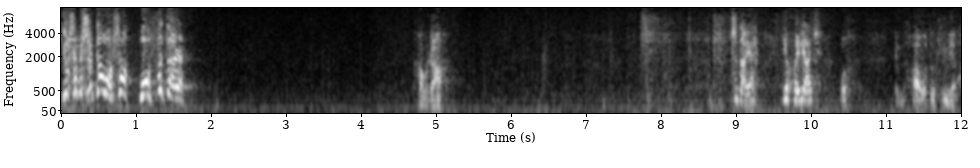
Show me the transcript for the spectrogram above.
有什么事跟我说，我负责任。康部长，指导员，你回聊去。不，你们的话我都听见了。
